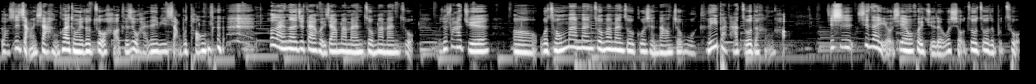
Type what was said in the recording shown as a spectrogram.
老师讲一下，很快同学都做好，可是我还在那边想不通。后来呢，就带回家慢慢做，慢慢做，我就发觉，嗯、我从慢慢做、慢慢做过程当中，我可以把它做得很好。其实现在有些人会觉得我手作做得不错，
